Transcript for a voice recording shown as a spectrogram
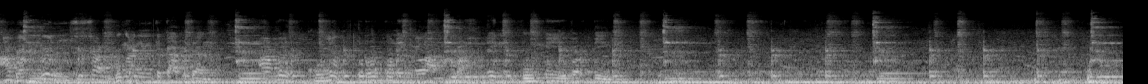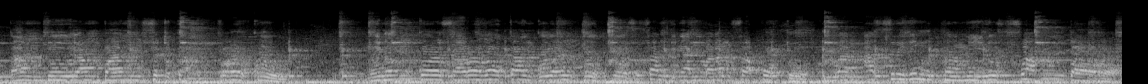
abangin sesambungan kekadang amir guyuk rukuning lampu ing bumi pertiwi sarana kanggo andojo sesandingan marang sapodo lan asrining bumi nusantara.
